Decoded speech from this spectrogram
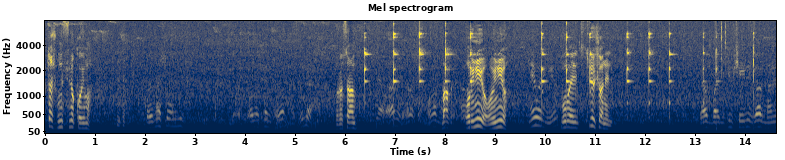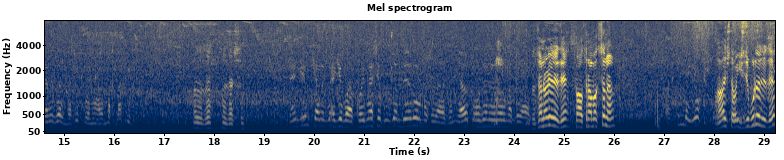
bu taş bunun üstüne koyma. Dedi. Koymazsa onu bir orası olamaz bu da. Horasan Ya abi orası olamaz. bak oynuyor oynuyor. Ne oynuyor? Bu eli titriyor şu an elim. Ya bizim şeyimiz var, mangamız var. Basit bu onu almak basit. Hadi de ne dersin? Ben diyorum ki hani bu acaba koymazsa buradan böyle olması lazım. Yahut oradan öyle olması lazım. Zaten öyle dedi. Şu altına baksana. Aslında yok. işte. Ha işte bak izi burada dedi.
